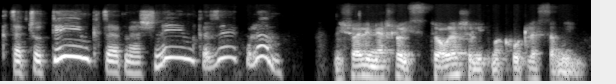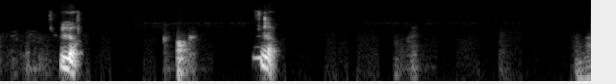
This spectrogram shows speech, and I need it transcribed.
קצת שותים, קצת מעשנים, כזה, כולם. אני שואל אם יש לו היסטוריה של התמכרות לסמים. לא. אוקיי. לא. מה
